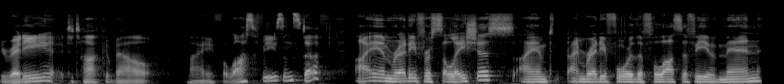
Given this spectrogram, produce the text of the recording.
you ready to talk about my philosophies and stuff? I am ready for salacious. I am I'm ready for the philosophy of men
